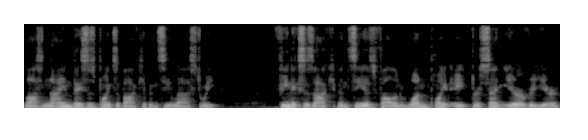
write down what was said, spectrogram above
lost 9 basis points of occupancy last week. Phoenix's occupancy has fallen 1.8% year over year,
